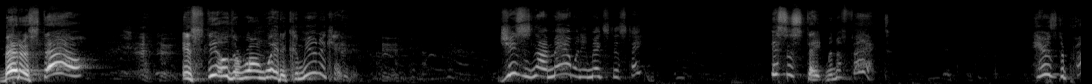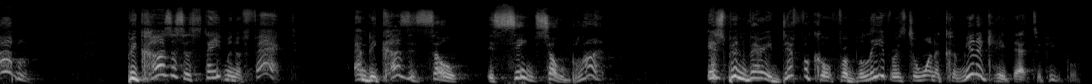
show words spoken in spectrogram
Better style is still the wrong way to communicate it. Jesus is not mad when he makes this statement. It's a statement of fact. Here's the problem. Because it's a statement of fact, and because it's so, it seems so blunt, it's been very difficult for believers to want to communicate that to people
